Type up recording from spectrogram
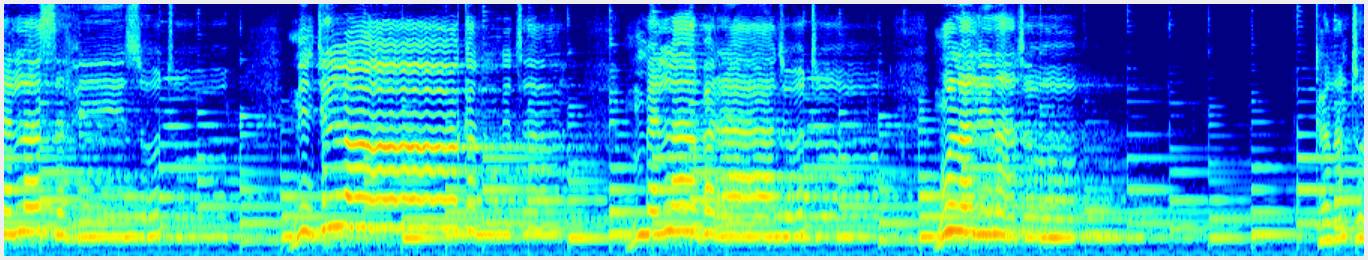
bella servizio tu. Nintilla kanita bella barajo tu. Mulalina tu. Kananto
